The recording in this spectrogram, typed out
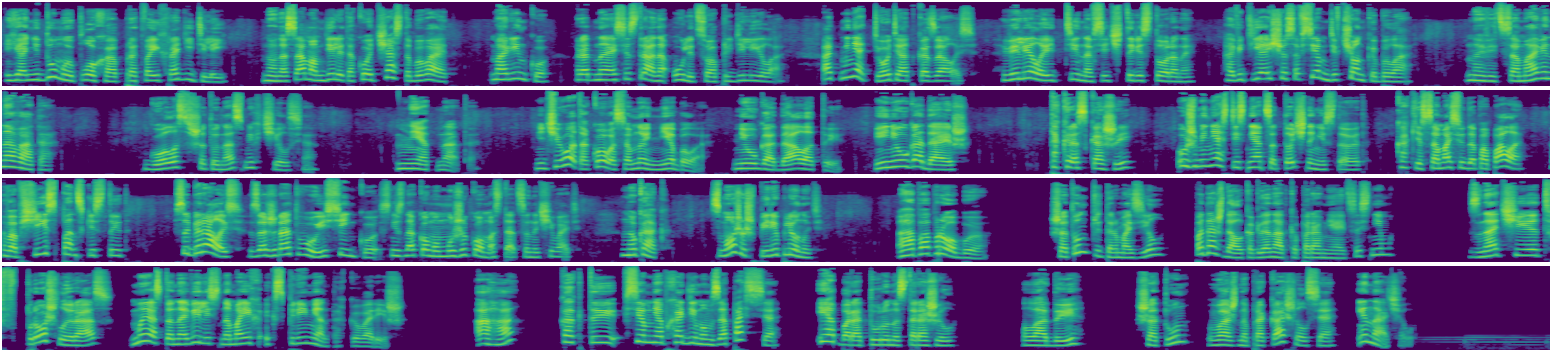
Я не думаю плохо про твоих родителей, но на самом деле такое часто бывает. Маринку родная сестра на улицу определила. От меня тетя отказалась. Велела идти на все четыре стороны. А ведь я еще совсем девчонкой была. Но ведь сама виновата. Голос шатуна смягчился. Нет, Ната, ничего такого со мной не было. Не угадала ты. И не угадаешь. Так расскажи. Уж меня стесняться точно не стоит. Как я сама сюда попала? Вообще испанский стыд. Собиралась за жратву и синьку с незнакомым мужиком остаться ночевать. Ну как, сможешь переплюнуть? А попробую. Шатун притормозил, подождал, когда Надка поравняется с ним. Значит, в прошлый раз мы остановились на моих экспериментах, говоришь? Ага. Как ты всем необходимым запасся и аппаратуру насторожил. Лады. Шатун важно прокашлялся и начал.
